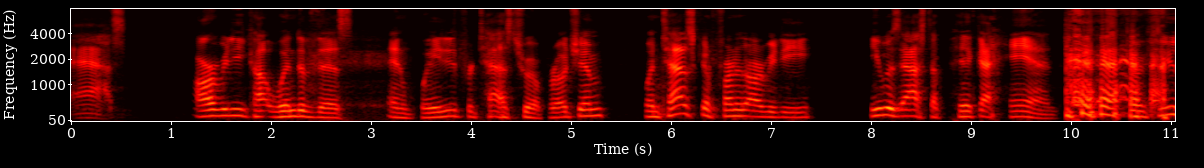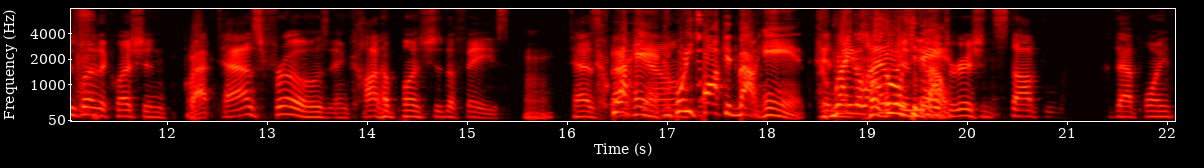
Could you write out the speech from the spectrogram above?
ass. RVD caught wind of this and waited for Taz to approach him. When Taz confronted RVD, he was asked to pick a hand. Confused by the question, What? Taz froze and caught a punch to the face. Hmm. Taz What hand? down. What are you talking about? Hand? and right? I don't and the understand. altercation stopped at that point.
